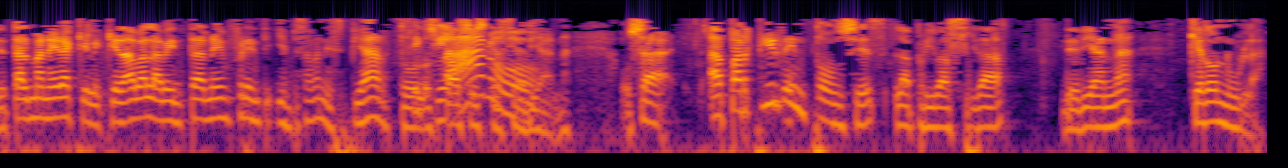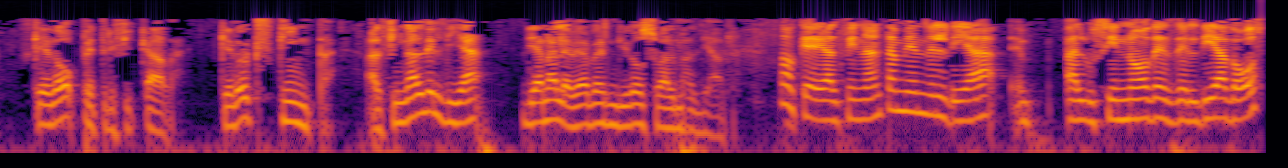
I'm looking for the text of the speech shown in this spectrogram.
de tal manera que le quedaba la ventana enfrente y empezaban a espiar todos Sí, los pasos que hacía Diana. O sea, a partir de entonces, la privacidad de Diana quedó nula, quedó petrificada, quedó extinta. Al final del día, Diana le había vendido su alma al diablo. Ok, al final también del día eh, alucinó desde el día 2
